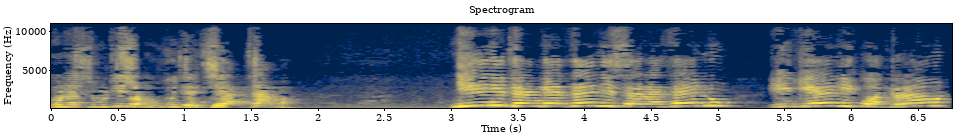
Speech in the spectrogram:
mnashurutishwa mvunje chama. Nyinyi tengezeni sera zenu, ingieni kwa ground,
